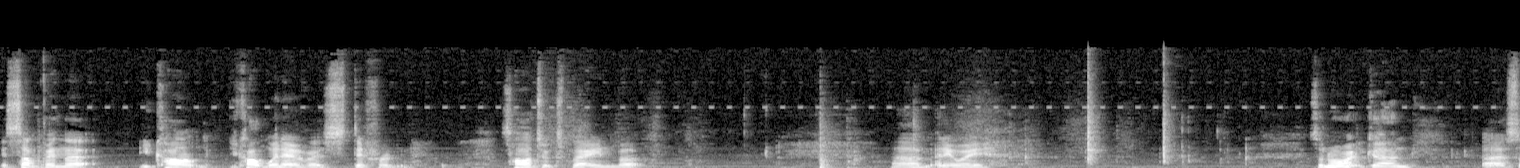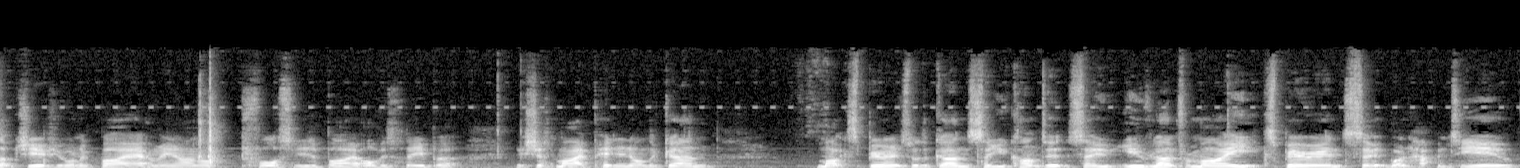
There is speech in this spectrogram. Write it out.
it's something that you can't you can't win over. It's different. It's hard to explain, but um, anyway, it's an alright gun. Uh, it's up to you if you want to buy it. I mean, I'm not forcing you to buy it, obviously, but it's just my opinion on the gun, my experience with the gun. So you can't do it. So you've learned from my experience, so it won't happen to you.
